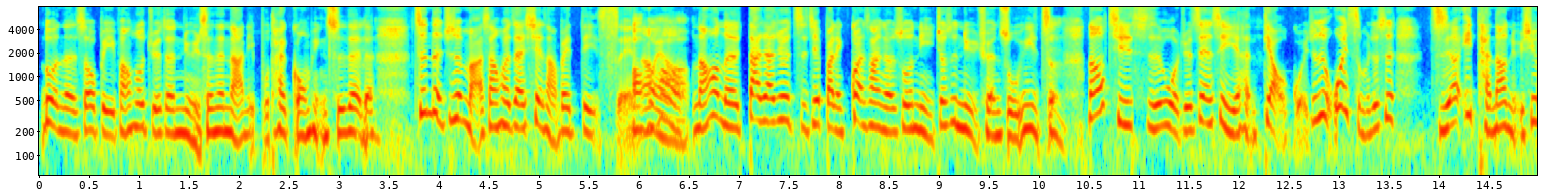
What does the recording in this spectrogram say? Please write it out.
论的时候，嗯、比方说觉得女生在哪里不太公平之类的，嗯、真的就是马上会在现场被 diss、欸。然后，然后呢，大家就会直接把你冠上一个说你就是女权主义者。嗯、然后，其实我觉得这件事情也很吊诡，就是为什么就是只要一谈到女性，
